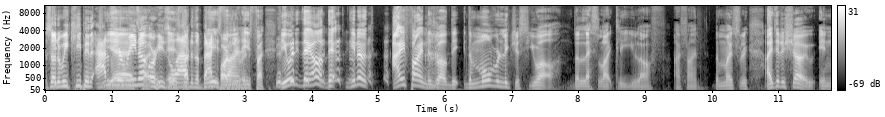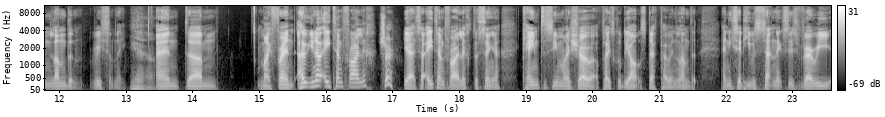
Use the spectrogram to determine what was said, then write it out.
so do we keep him out of Yeah, the arena, or he's It's allowed fine. in the back he's part fine, of the? He's fine. The only they are, they, you know, I find as well the the more religious you are, the less likely you laugh. I find the most. Re- I did a show in London recently, yeah, and um, my friend, oh, you know, Eitan Freilich. sure. Yeah, so Eitan Freilich, the singer, came to see my show at a place called the Arts Depot in London, and he said he was sat next to this very,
